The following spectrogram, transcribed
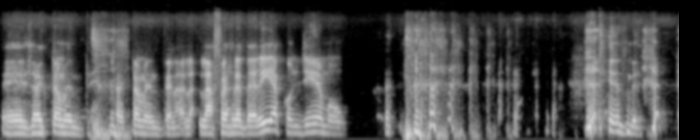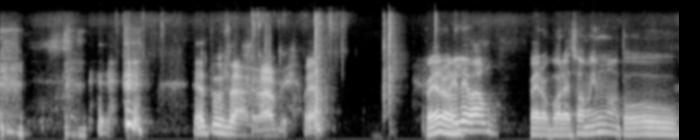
Exactamente, exactamente. la, la, ferretería con GMO. ¿Entiendes? ya tú sabes, papi. Pero, Ahí le vamos. Pero por eso mismo tú,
